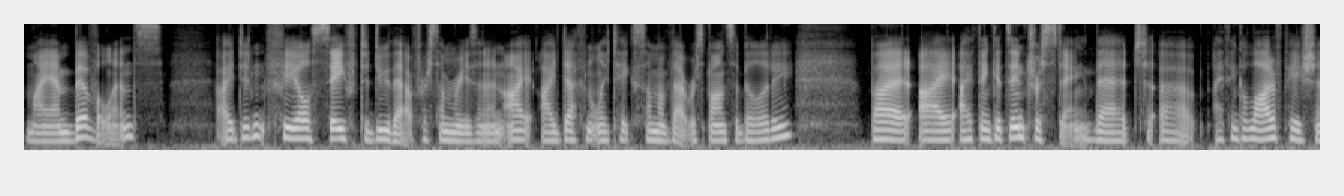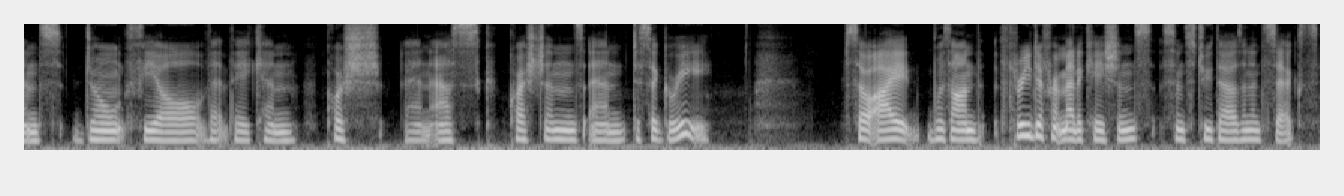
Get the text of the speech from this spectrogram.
my ambivalence. I didn't feel safe to do that for some reason, and I, I definitely take some of that responsibility. But I, I think it's interesting that uh, I think a lot of patients don't feel that they can push and ask questions and disagree. So I was on three different medications since 2006.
